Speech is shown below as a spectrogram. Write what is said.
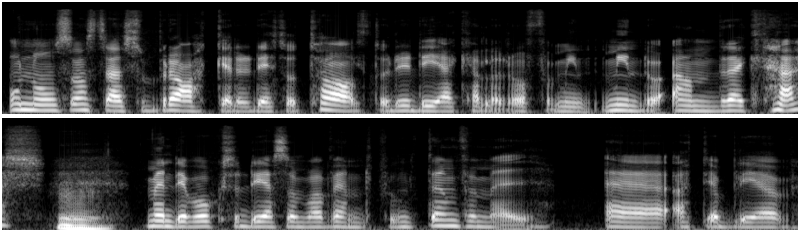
och någonstans där så brakade det totalt och det är det jag kallar då för min, min då andra krasch. Mm. Men det var också det som var vändpunkten för mig. Uh, att jag blev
